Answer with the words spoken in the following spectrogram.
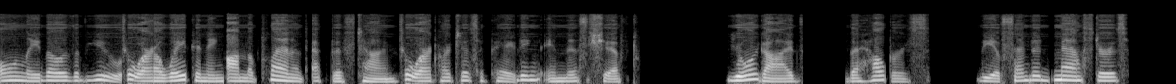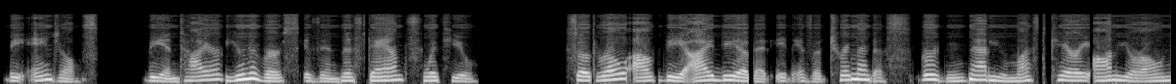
only those of you who are awakening on the planet at this time who are participating in this shift. Your guides, the helpers, the ascended masters, the angels, the entire universe is in this dance with you. So throw out the idea that it is a tremendous burden that you must carry on your own.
